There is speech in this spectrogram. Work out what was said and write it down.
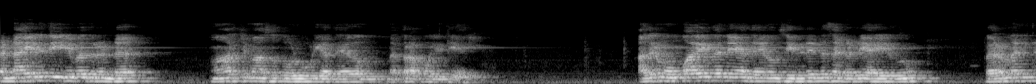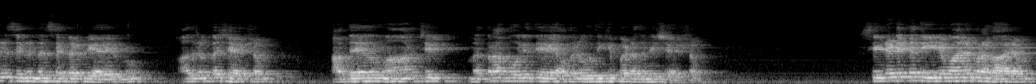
രണ്ടായിരത്തി ഇരുപത്തിരണ്ട് മാർച്ച് മാസത്തോടുകൂടി അദ്ദേഹം മെത്രാപ്പോലിത്തയായി. അതിനു മുമ്പായി തന്നെ അദ്ദേഹം സിനഡിന്റെ സെക്രട്ടറി ആയിരുന്നു. പെർമനന്റ് സിനഡിന്റെ സെക്രട്ടറി ആയിരുന്നു. അതിനൊക്കെ ശേഷം അദ്ദേഹം മാർച്ചിൽ മെത്രാപോലിത്തയായി അവരോധിക്കപ്പെട്ടതിന് ശേഷം സിനഡിന്റെ തീരുമാനപ്രകാരം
